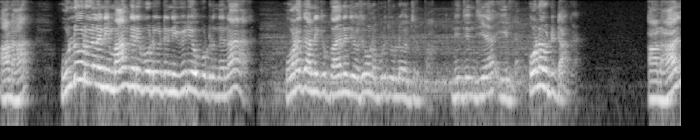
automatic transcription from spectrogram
ஆனால் உள்ளூர்களை நீ மாங்கறி போட்டுக்கிட்டு நீ வீடியோ போட்டிருந்தேன்னா உனக்கு அன்னைக்கு பதினஞ்சு வருஷம் உன்னை பிடிச்சி உள்ளே வச்சுருப்பான். நீ செஞ்சியா? இல்லை. உன விட்டுட்டாங்க. ஆனால்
